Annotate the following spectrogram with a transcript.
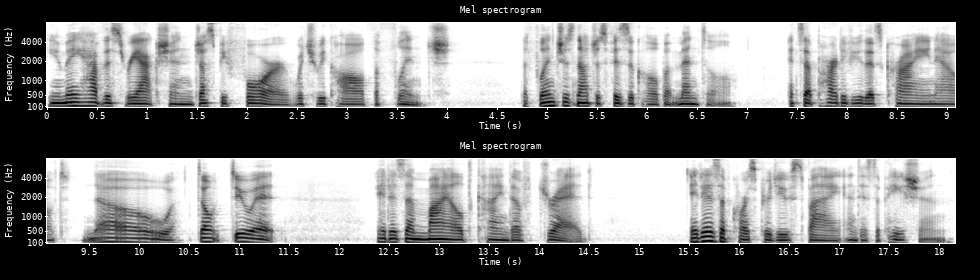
You may have this reaction just before, which we call the flinch. The flinch is not just physical but mental. It's that part of you that's crying out, No, don't do it. It is a mild kind of dread. It is, of course, produced by anticipation.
